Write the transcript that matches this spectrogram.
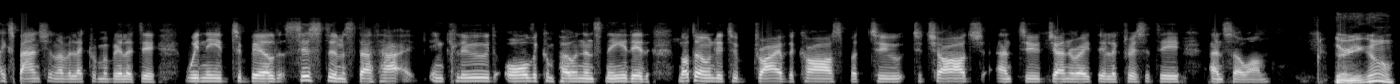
expansion of electromobility, we need to build systems that ha- include all the components needed, not only to drive the cars, but to, to charge and to generate the electricity and so on. There you go.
